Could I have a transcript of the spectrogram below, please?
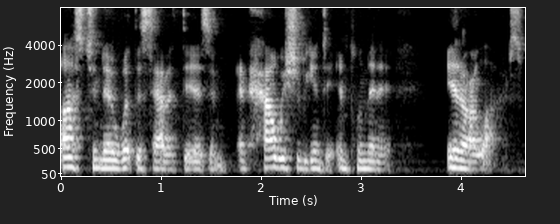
us to know what the Sabbath is and, and how we should begin to implement it in our lives.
